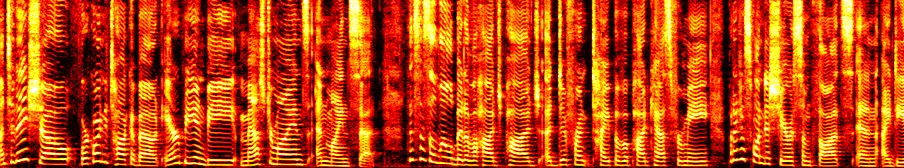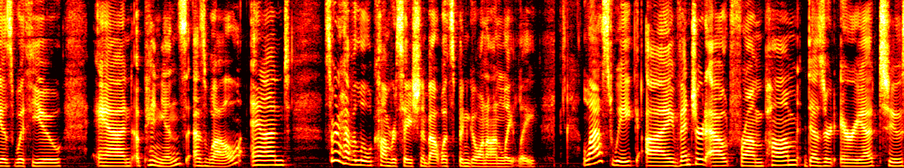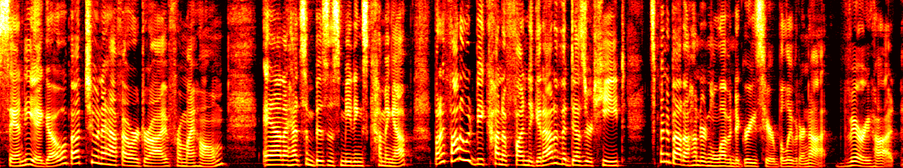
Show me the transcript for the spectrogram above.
On today's show, we're going to talk about Airbnb, masterminds, and mindset. This is a little bit of a hodgepodge, a different type of a podcast for me, but I just wanted to share some thoughts and ideas with you and opinions as well, and sort of have a little conversation about what's been going on lately. Last week, I ventured out from Palm Desert area to San Diego, about two and a half hour drive from my home. And I had some business meetings coming up, but I thought it would be kind of fun to get out of the desert heat. It's been about 111 degrees here, believe it or not, very hot.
